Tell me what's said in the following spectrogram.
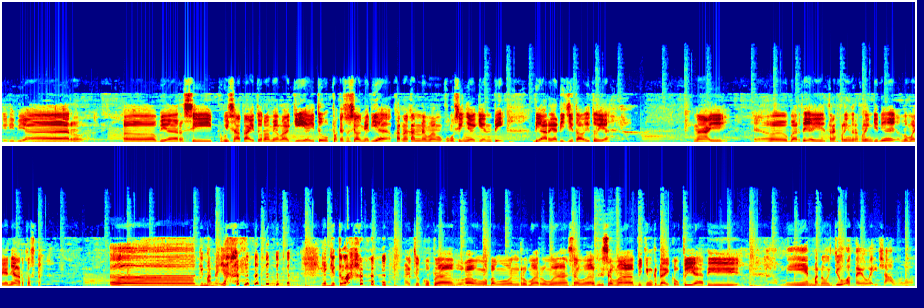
Jadi biar uh, biar si wisata itu ramai lagi ya itu pakai sosial media karena kan memang fungsinya Genpi di area digital itu ya. Nah, i, uh, berarti traveling traveling gini lumayan ya artos. Eh, uh, gimana ya? ya gitulah. Nah, cukup lah ngebangun rumah-rumah sama sama bikin kedai kopi ya di amin menuju OTW insya Allah.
